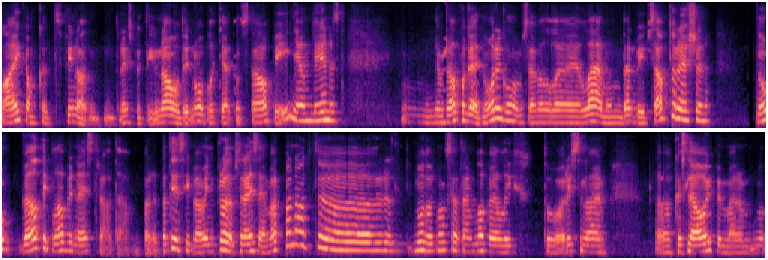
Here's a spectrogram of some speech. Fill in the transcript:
laikam, kad finan, nauda ir nobloķēta un stāv pie ieņēmuma dienesta. Diemžēl pagaida noregulējums vai vēl lēmumu darbības apturēšana. Nu, vēl tik labi nestrādā. Patiesībā viņi, protams, reizēm var panākt nodokļu maksātājiem labvēlīgu to risinājumu, kas ļauj, piemēram, nu,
